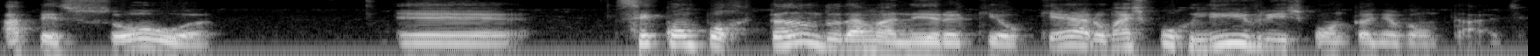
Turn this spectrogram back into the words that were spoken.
a pessoa é, se comportando da maneira que eu quero, mas por livre e espontânea vontade.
